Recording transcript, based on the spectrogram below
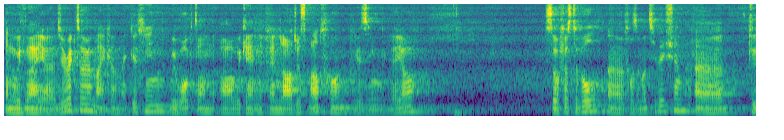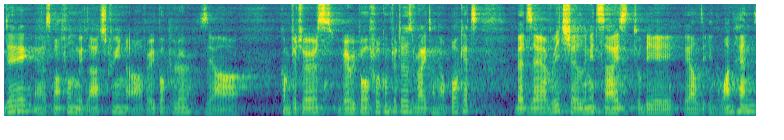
And with my uh, director, Michael McGuffin, we worked on how we can enlarge a smartphone using AR. So first of all, for the motivation, today uh, smartphones with large screen are very popular. They are computers, very powerful computers right on your pocket, but they have reached a limit size to be held in one hand.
